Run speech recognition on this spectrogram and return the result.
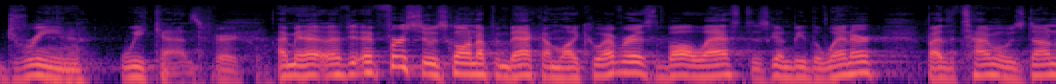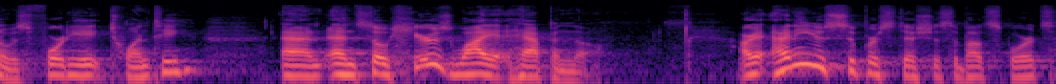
dream weekend. very cool. I mean, at, at first it was going up and back. I'm like, whoever has the ball last is going to be the winner. By the time it was done, it was 48 20. And, and so here's why it happened, though. Are any of you superstitious about sports?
